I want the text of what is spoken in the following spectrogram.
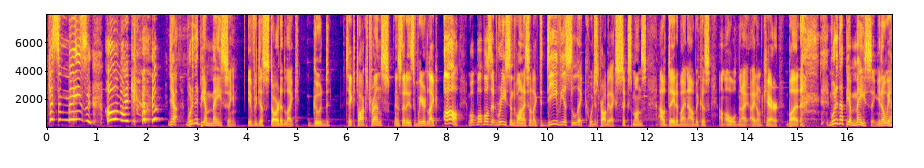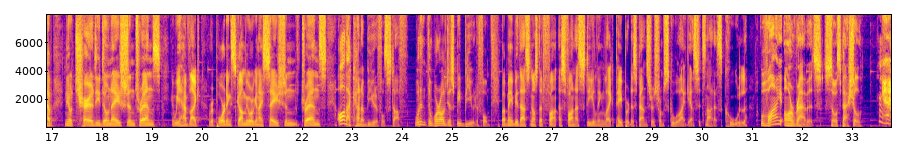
That's amazing! Oh my god! Yeah, wouldn't it be amazing if we just started like good TikTok trends instead of this weird like, oh, what, what, was it recent one I saw like the devious lick, which is probably like six months outdated by now because I'm old and I, I don't care. But wouldn't that be amazing? You know, we have you know charity donation trends, we have like reporting scummy organization trends, all that kind of beautiful stuff. Wouldn't the world just be beautiful? But maybe that's not that fun as fun as stealing like paper dispensers from school, I guess. It's not as cool. Why are rabbits so special?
